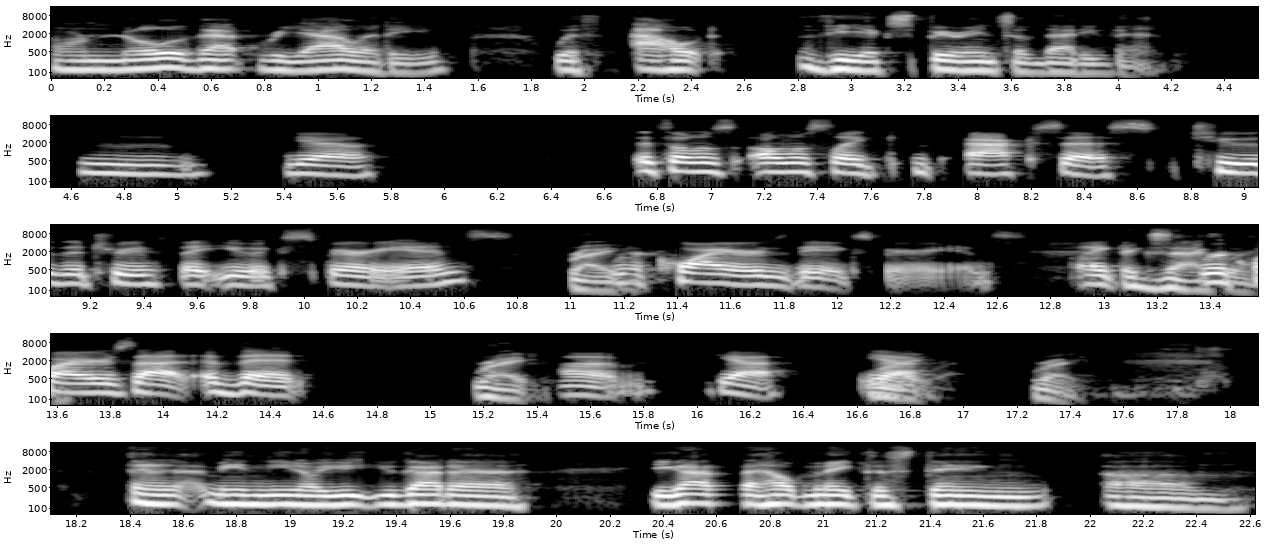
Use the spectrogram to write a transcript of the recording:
or know that reality without the experience of that event Mm, yeah. It's almost almost like access to the truth that you experience right requires the experience. Like Exactly. requires that event. right Um yeah. Yeah. Right. Right. And I mean, you know, you, you gotta you gotta help make this thing um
